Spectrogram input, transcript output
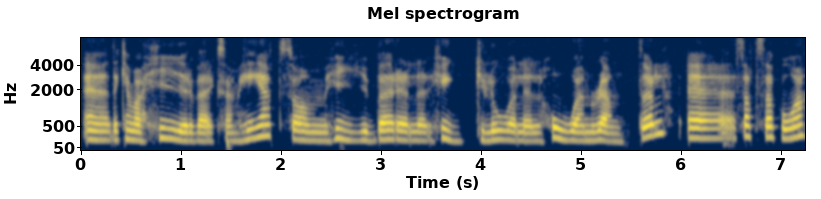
Eh, det kan vara hyrverksamhet som Hyber eller Hygglo eller H&M Rental eh, satsar på.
